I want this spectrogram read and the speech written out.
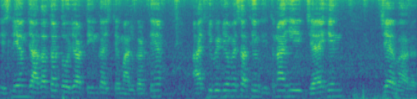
इसलिए हम ज़्यादातर 2003 का इस्तेमाल करते हैं। आज की वीडियो में साथियों इतना ही। जय हिंद, जय भारत।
